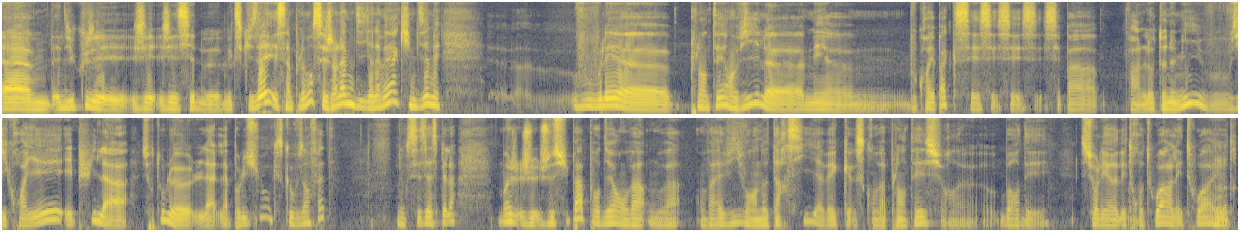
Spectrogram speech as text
Euh, et du coup, j'ai essayé de me- m'excuser et simplement ces gens-là me disent, il y en avait un qui me disait, mais euh, vous voulez euh, planter en ville, mais vous croyez pas que c'est pas, enfin l'autonomie, vous, vous y croyez et puis la, surtout le, la, la pollution, qu'est-ce que vous en faites? Donc ces aspects-là, moi je, je suis pas pour dire on va on va on va vivre en autarcie avec ce qu'on va planter sur euh, au bord des sur les, les trottoirs, les toits et Mhm. autres.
